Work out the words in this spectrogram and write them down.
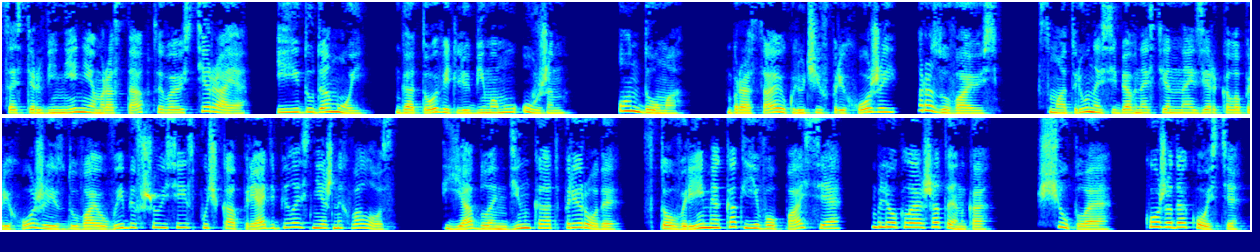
со стервенением растаптываю, стирая, и иду домой, готовить любимому ужин. Он дома. Бросаю ключи в прихожей, разуваюсь. Смотрю на себя в настенное зеркало прихожей и сдуваю выбившуюся из пучка прядь белоснежных волос. Я блондинка от природы, в то время как его пассия – блеклая шатенка, щуплая, кожа до кости,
